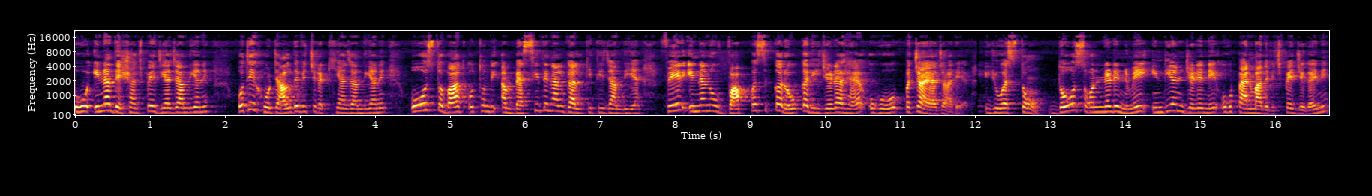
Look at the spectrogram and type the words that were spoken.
ਉਹ ਇਹਨਾਂ ਦੇਸ਼ਾਂ 'ਚ ਭੇਜੀਆਂ ਜਾਂਦੀਆਂ ਨੇ। ਉਥੇ ਹੋਟਲ ਦੇ ਵਿੱਚ ਰੱਖੀਆਂ ਜਾਂਦੀਆਂ ਨੇ। ਉਸ ਤੋਂ ਬਾਅਦ ਉੱਥੋਂ ਦੀ ਅੰਬੈਸੀ ਦੇ ਨਾਲ ਗੱਲ ਕੀਤੀ ਜਾਂਦੀ ਹੈ। ਫਿਰ ਇਹਨਾਂ ਨੂੰ ਵਾਪਸ ਘਰੋਂ ਘਰੀ ਜਿਹੜਾ ਹੈ, ਉਹ ਪਹੁੰਚਾਇਆ ਜਾ ਰਿਹਾ ਹੈ। ਯੂਐਸ ਤੋਂ 299 ਇੰਡੀਅਨ ਜਿਹੜੇ ਨੇ, ਉਹ ਪੈਨਮਾ ਦੇ ਵਿੱਚ ਭੇਜੇ ਗਏ ਨੇ,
